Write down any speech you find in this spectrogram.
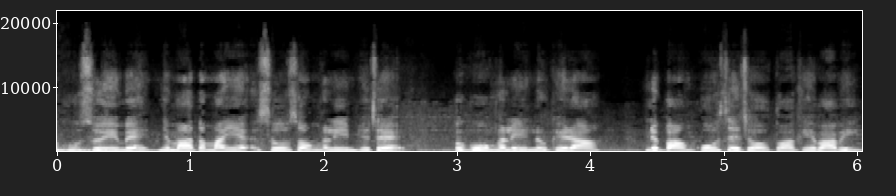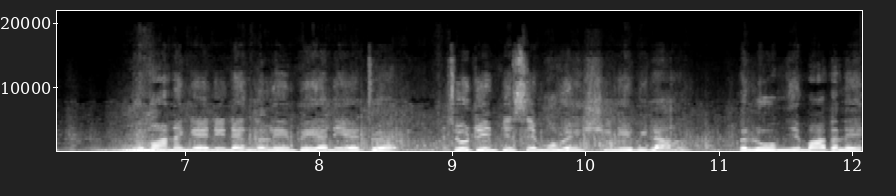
အခုဆိုရင်ပဲမြမသမိုင်းရဲ့အဆိုးဆုံးငလင်ဖြစ်တဲ့ပဲခူးငလင်လှုပ်ခဲ့တာနှစ်ပေါင်း60ကျော်သွားခဲ့ပါပြီမြန်မာနိုင်ငံအနေနဲ့ငလင်ဘေးရန်ရဲ့အတွက်ကြိုတင်ပြင်ဆင်မှုတွေရှိနေပြီလား ဘယ်လိုမြင်ပါသလဲ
